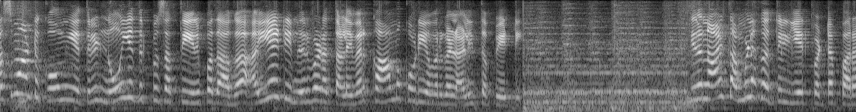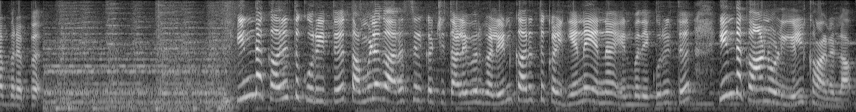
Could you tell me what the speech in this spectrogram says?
பசுமாட்டு கோமியத்தில் நோய் எதிர்ப்பு சக்தி இருப்பதாக ஐஐடி நிறுவன தலைவர் காமக்கோடி அவர்கள் அளித்த பேட்டி. இதனால் தமிழகத்தில் ஏற்பட்ட பரபரப்பு. இந்த கருத்து குறித்து தமிழக அரசியல் கட்சி தலைவர்களின் கருத்துக்கள் என்ன என்ன என்பதை குறித்து இந்த காணொளியில் காணலாம்.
